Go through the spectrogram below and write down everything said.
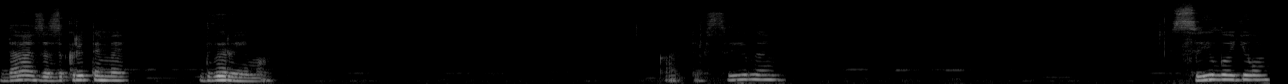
Да, за закритими дверима. Карта сили. Силою.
